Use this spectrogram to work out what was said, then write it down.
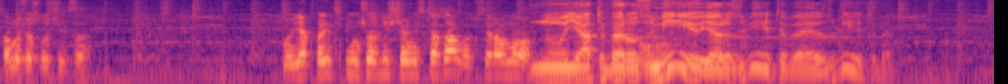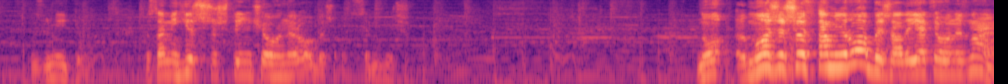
со мной что случится. Ну, я, в принципе, ничего лишнего не сказал, но все равно. Ну, я тебе розумію, я розумію тебе, я розумію тебе. Розумію тебе. То саме гірше, що ти нічого не робиш, от саме гірше. Ну, може щось там і робиш, але я цього не знаю.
